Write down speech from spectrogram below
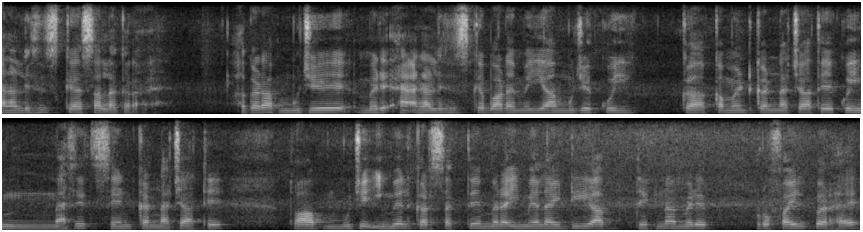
एनालिसिस कैसा लग रहा है? अगर आप मुझे मेरे एनालिसिस के बारे में या मुझे कोई का कमेंट करना चाहते कोई मैसेज सेंड करना चाहते तो आप मुझे ईमेल कर सकते हैं। मेरा ईमेल आईडी आप देखना मेरे प्रोफ़ाइल पर है।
